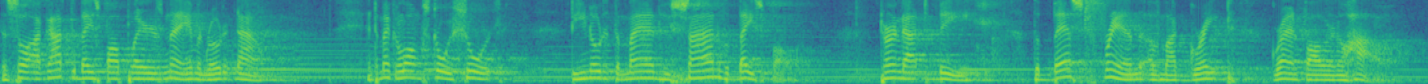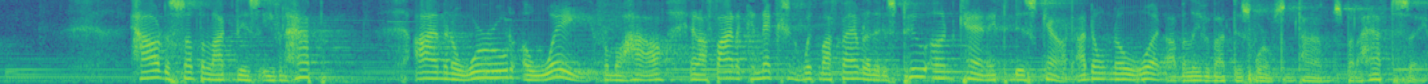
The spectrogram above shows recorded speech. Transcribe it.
And so I got the baseball player's name and wrote it down. And to make a long story short, do you know that the man who signed the baseball turned out to be the best friend of my great grandfather in Ohio? How does something like this even happen? I'm in a world away from Ohio, and I find a connection with my family that is too uncanny to discount. I don't know what I believe about this world sometimes, but I have to say,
